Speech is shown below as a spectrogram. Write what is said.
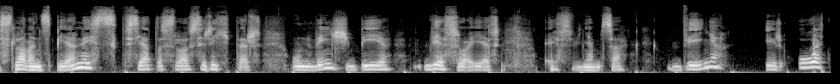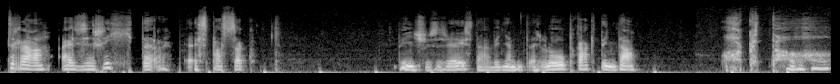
slavens pianists, Sjatoslavs Richters, un viņš bija viesojies. Es viņam saku, viņa ir otrā aiz Richtera. Es pasaku, viņš uzreiz tā viņam te lūpa kaktiņ tā. Ak tā!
